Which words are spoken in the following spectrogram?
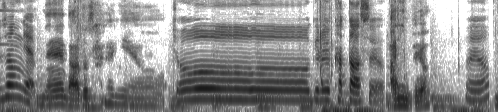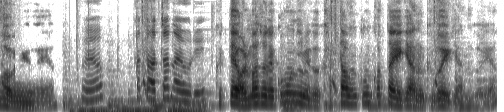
유성님 네, 나도 사랑해요. 저기를 갔다 왔어요 아닌데요? 왜요? 뭐가 왜요, 왜요? 왜요? 갔다 왔잖아요 우리 그때 얼마 전에 꾸몽님이 그 갔다 온 꿈 꿨다 얘기하는 그거 얘기하는 거예요?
